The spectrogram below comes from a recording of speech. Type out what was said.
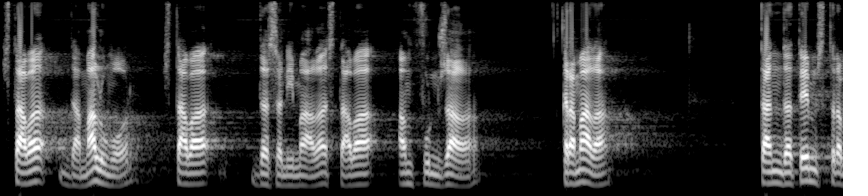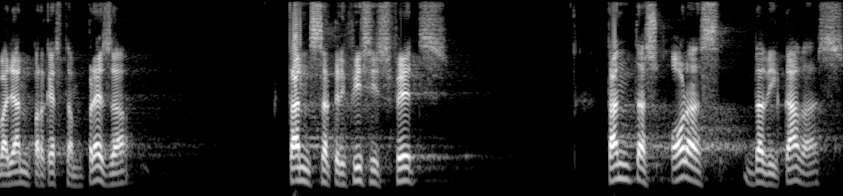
Estava de mal humor, estava desanimada, estava enfonsada, cremada, tant de temps treballant per aquesta empresa, tants sacrificis fets, tantes hores dedicades,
